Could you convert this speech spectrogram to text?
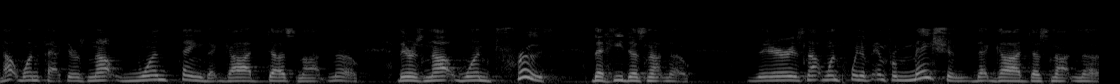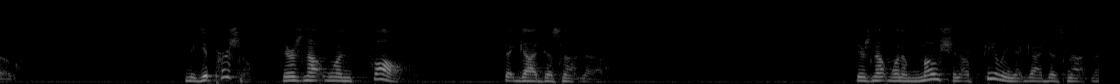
Not one fact. There's not one thing that God does not know. There's not one truth that He does not know. There is not one point of information that God does not know. Let me get personal. There's not one fault that God does not know. There's not one emotion or feeling that God does not know.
